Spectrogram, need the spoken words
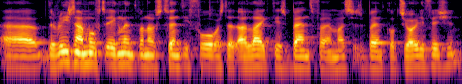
Uh, the reason I moved to England when I was 24 was that I liked this band very much. It's a band called Joy Division.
